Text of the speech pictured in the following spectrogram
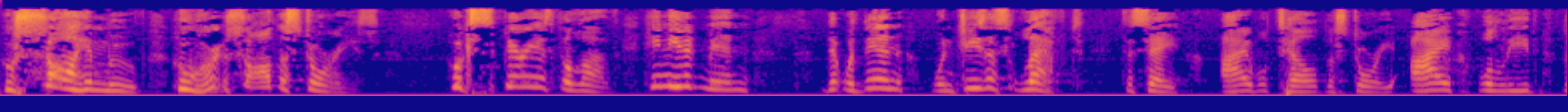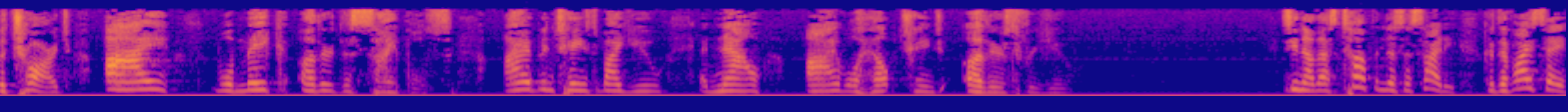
who saw him move, who heard, saw the stories, who experienced the love. He needed men that would then, when Jesus left, to say, I will tell the story. I will lead the charge. I will make other disciples. I have been changed by you, and now I will help change others for you. See, now that's tough in this society because if I say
